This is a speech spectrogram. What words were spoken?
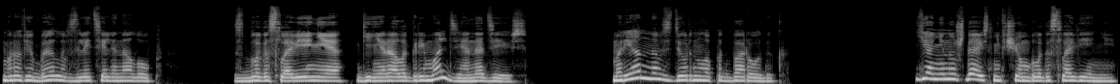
Брови Беллы взлетели на лоб. «С благословения генерала Гримальди, я надеюсь». Марианна вздернула подбородок. «Я не нуждаюсь ни в чем благословении.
